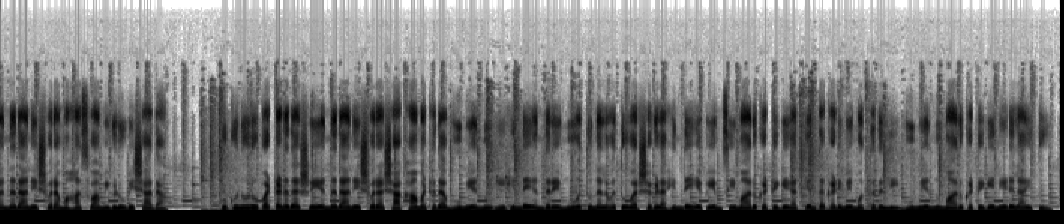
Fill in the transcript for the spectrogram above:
ಅನ್ನದಾನೇಶ್ವರ ಮಹಾಸ್ವಾಮಿಗಳು ವಿಷಾದ. ಕುಕುನೂರು ಪಟ್ಟಣದ ಶ್ರೀ ಅನ್ನದಾನೇಶ್ವರ ಶಾಖಾಮಠದ ಭೂಮಿಯನ್ನು ಈ ಹಿಂದೆ ಅಂದರೆ ಮೂವತ್ತು ನಲವತ್ತು ವರ್ಷಗಳ ಹಿಂದೆ ಎಪಿಎಂಸಿ ಮಾರುಕಟ್ಟೆಗೆ ಅತ್ಯಂತ ಕಡಿಮೆ ಮೊತ್ತದಲ್ಲಿ ಭೂಮಿಯನ್ನು ಮಾರುಕಟ್ಟೆಗೆ ನೀಡಲಾಯಿತು.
